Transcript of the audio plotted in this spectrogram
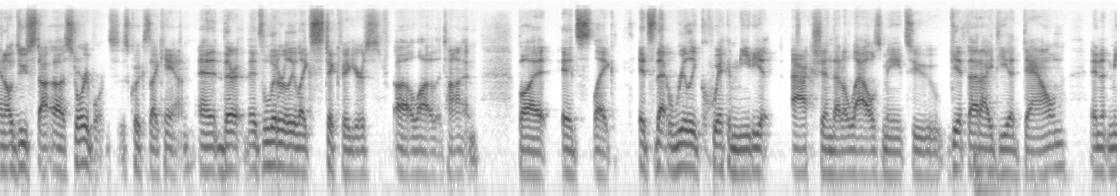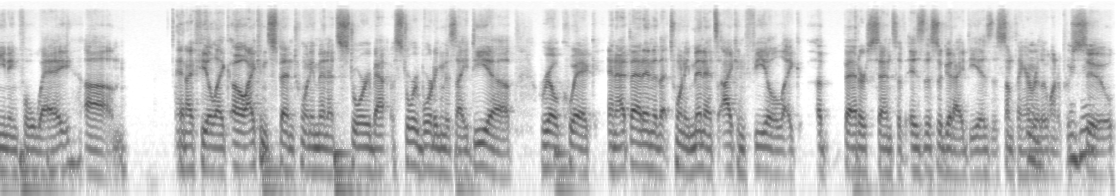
and I'll do st- uh, storyboards as quick as I can. And there, it's literally like stick figures uh, a lot of the time, but it's like it's that really quick, immediate action that allows me to get that idea down in a meaningful way. Um, and I feel like, oh, I can spend 20 minutes story ba- storyboarding this idea real quick. And at that end of that 20 minutes, I can feel like a better sense of is this a good idea? Is this something I hmm. really want to mm-hmm. pursue?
